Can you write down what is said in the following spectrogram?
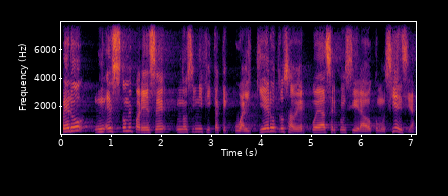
Pero esto me parece no significa que cualquier otro saber pueda ser considerado como ciencia.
